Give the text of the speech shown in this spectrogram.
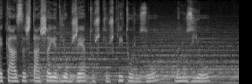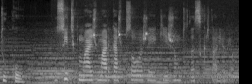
A casa está cheia de objetos que o escritor usou, manuseou, tocou. O sítio que mais marca as pessoas é aqui junto da secretária dele.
